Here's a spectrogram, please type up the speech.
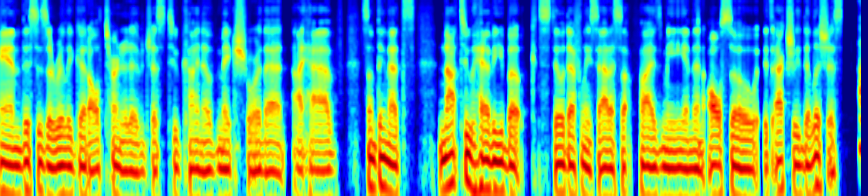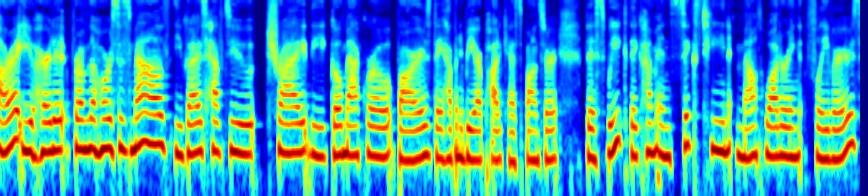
And this is a really good alternative just to kind of make sure that I have something that's not too heavy, but still definitely satisfies me. And then also, it's actually delicious. All right, you heard it from the horse's mouth. You guys have to try the Go Macro bars. They happen to be our podcast sponsor this week. They come in 16 mouth-watering flavors.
